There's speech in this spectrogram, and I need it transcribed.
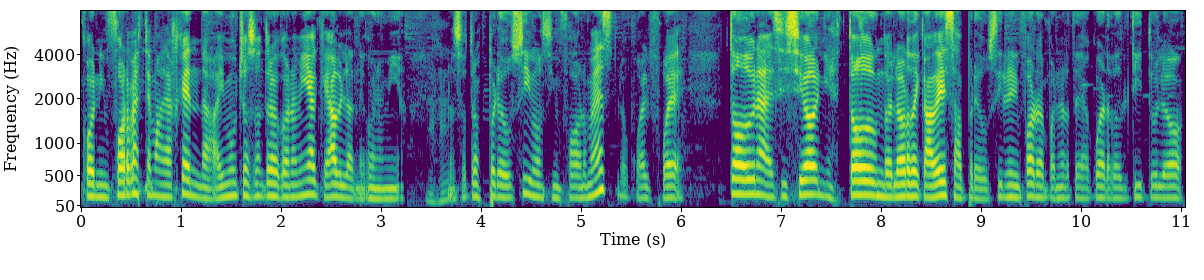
con informes temas de agenda. Hay muchos centros de economía que hablan de economía. Nosotros producimos informes, lo cual fue toda una decisión y es todo un dolor de cabeza producir un informe, ponerte de acuerdo el título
